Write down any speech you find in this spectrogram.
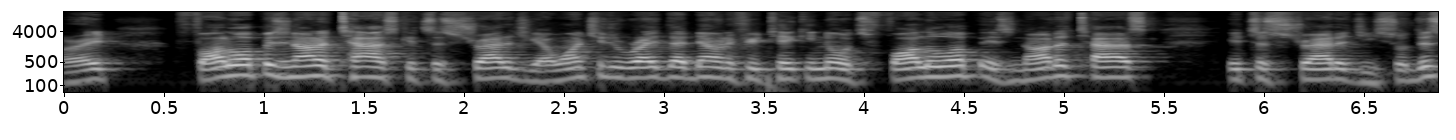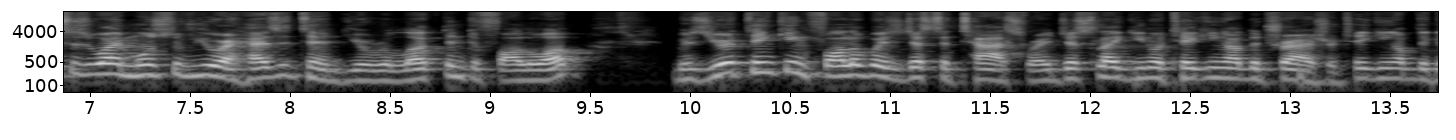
All right. Follow up is not a task, it's a strategy. I want you to write that down if you're taking notes. Follow up is not a task, it's a strategy. So, this is why most of you are hesitant. You're reluctant to follow up because you're thinking follow up is just a task, right? Just like, you know, taking out the trash or taking up the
